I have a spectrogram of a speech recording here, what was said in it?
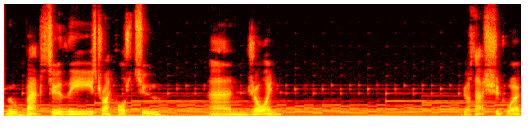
move back to the Strike Force 2 and join. Because that should work.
